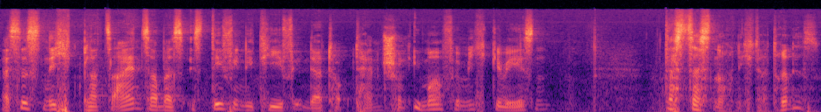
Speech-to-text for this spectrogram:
es ist nicht Platz 1, aber es ist definitiv in der Top 10 schon immer für mich gewesen, dass das noch nicht da drin ist.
